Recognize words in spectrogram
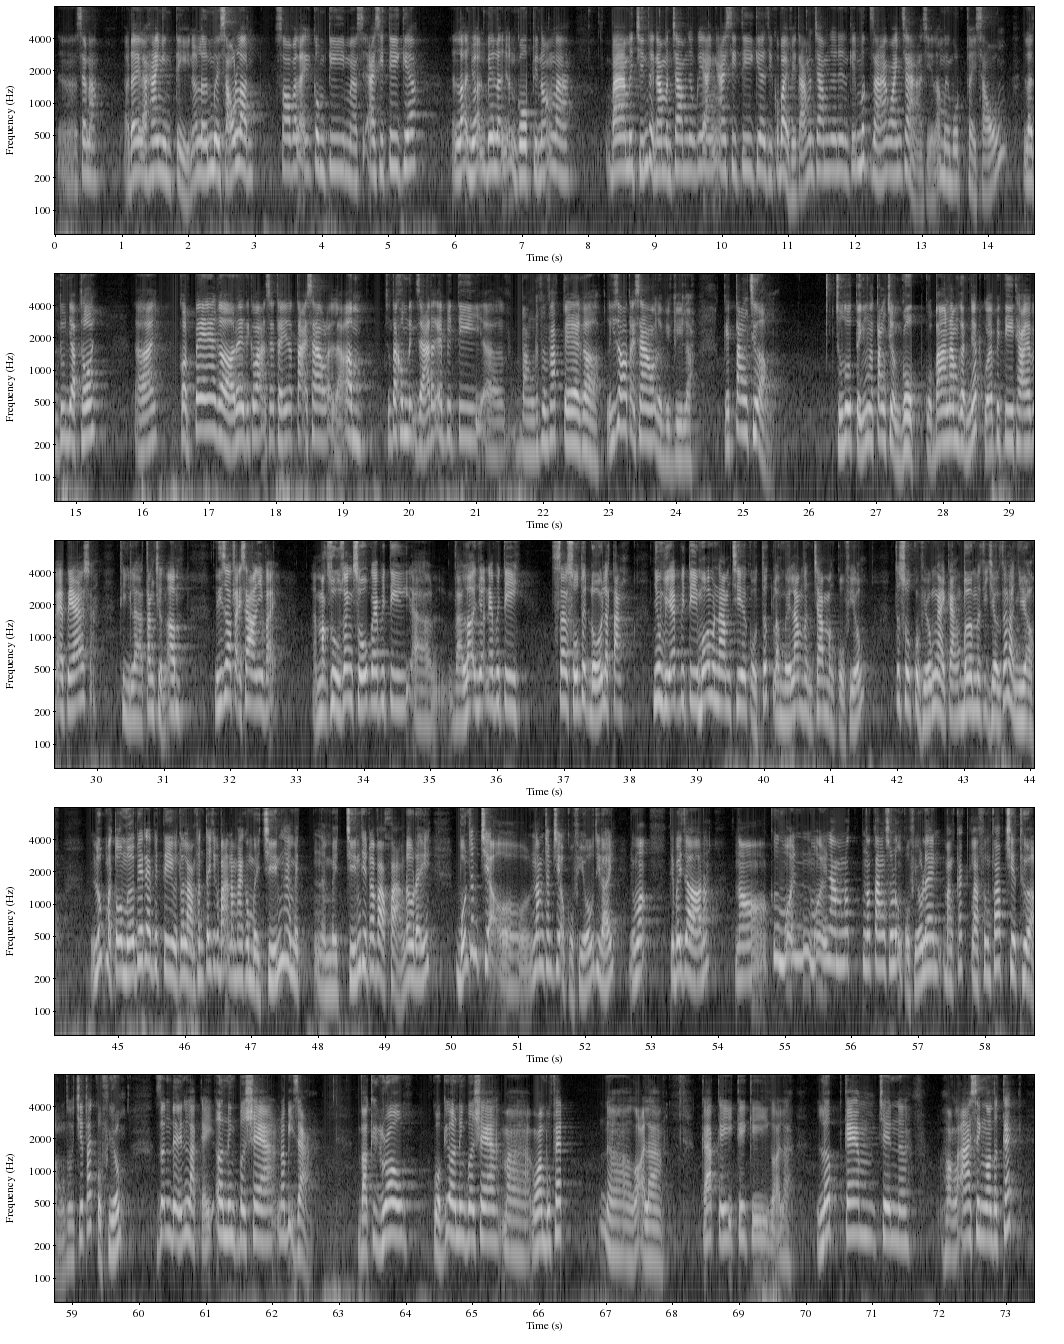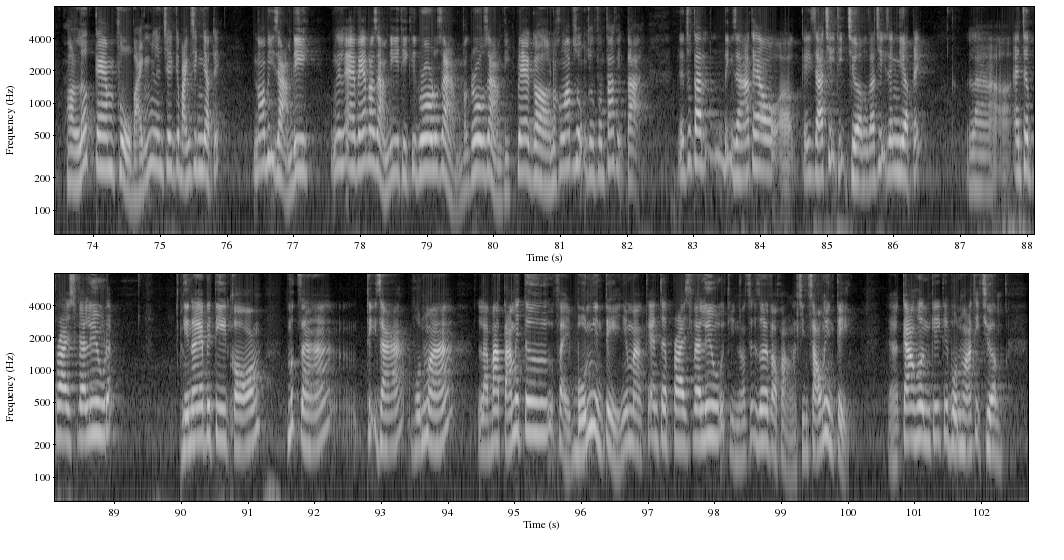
ờ, xem nào. Ở đây là 2.000 tỷ nó lớn 16 lần so với lại cái công ty mà ICT kia lợi nhuận bên lợi nhuận gộp thì nó cũng là 39,5% trong cái anh ICT kia thì có 7,8% cho nên cái mức giá của anh trả chỉ là 11,6 lần thu nhập thôi. Đấy. Còn PEG ở đây thì các bạn sẽ thấy là tại sao lại là âm. Chúng ta không định giá được FPT uh, ờ, bằng cái phương pháp PEG. Lý do tại sao? Là vì vì là cái tăng trưởng chúng tôi tính là tăng trưởng gộp của 3 năm gần nhất của FPT theo EPS thì là tăng trưởng âm. Lý do tại sao như vậy? Mặc dù doanh số của FPT à, và lợi nhuận FPT số tuyệt đối là tăng, nhưng vì FPT mỗi một năm chia cổ tức là 15% bằng cổ phiếu. Tức số cổ phiếu ngày càng bơm ra thị trường rất là nhiều. Lúc mà tôi mới biết FPT và tôi làm phân tích cho các bạn năm 2019 2019 à, thì nó vào khoảng đâu đấy 400 triệu 500 triệu cổ phiếu gì đấy, đúng không? Thì bây giờ nó nó cứ mỗi mỗi năm nó nó tăng số lượng cổ phiếu lên bằng cách là phương pháp chia thưởng rồi chia tách cổ phiếu, dẫn đến là cái earning per share nó bị giảm và cái grow của cái earning per share mà Warren Buffett uh, gọi là các cái cái cái gọi là lớp kem trên uh, hoặc là icing on the cake hoặc là lớp kem phủ bánh lên trên cái bánh sinh nhật ấy nó bị giảm đi. Nghĩa là EPS nó giảm đi thì cái grow nó giảm. Và grow giảm thì PEG nó không áp dụng cho phương pháp hiện tại. Nên chúng ta định giá theo uh, cái giá trị thị trường giá trị doanh nghiệp đấy là enterprise value đấy hiện nay FPT có mức giá thị giá vốn hóa là 384,4 nghìn tỷ nhưng mà cái enterprise value thì nó sẽ rơi vào khoảng là 96 nghìn tỷ. À, cao hơn cái cái vốn hóa thị trường.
